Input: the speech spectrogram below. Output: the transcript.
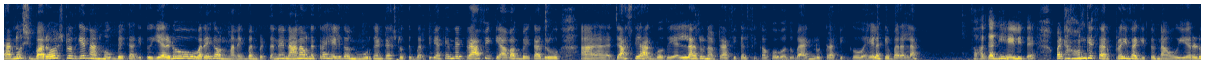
ತನುಷ್ ಬರೋ ಅಷ್ಟೊತ್ತಿಗೆ ನಾನು ಹೋಗಬೇಕಾಗಿತ್ತು. ಎರಡೂವರೆಗೆ ಅವ್ನು ಮನೆಗೆ ಬಂದುಬಿಡ್ತಾನೆ. ನಾನು ಅವನ ಹತ್ರ ಹೇಳಿದ ಒಂದು ಮೂರು ಗಂಟೆ ಅಷ್ಟೊತ್ತಿಗೆ ಬರ್ತೀವಿ. ಯಾಕೆಂದರೆ ಟ್ರಾಫಿಕ್ ಯಾವಾಗ ಬೇಕಾದರೂ ಜಾಸ್ತಿ ಆಗ್ಬೋದು. ಎಲ್ಲಾದರೂ ನಾವು ಟ್ರಾಫಿಕಲ್ಲಿ ಸಿಕ್ಕಾಕೋಬೋದು ಬ್ಯಾಂಗ್ಳೂರು ಟ್ರಾಫಿಕ್ಕು ಹೇಳೋಕ್ಕೆ ಬರಲ್ಲ. ಸೊ ಹಾಗಾಗಿ ಹೇಳಿದ್ದೆ. ಬಟ್ ಅವನಿಗೆ ಸರ್ಪ್ರೈಸ್ ಆಗಿತ್ತು. ನಾವು ಎರಡು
